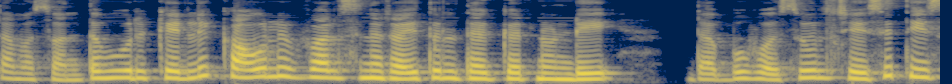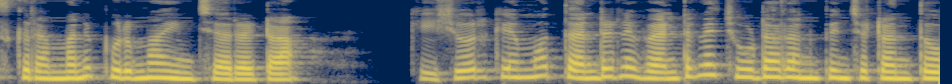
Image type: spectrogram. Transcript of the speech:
తమ సొంత ఊరికెళ్ళి కౌలు ఇవ్వాల్సిన రైతుల దగ్గర నుండి డబ్బు వసూలు చేసి తీసుకురమ్మని పురమాయించారట. కిషోర్కేమో తండ్రిని వెంటనే చూడాలనిపించటంతో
